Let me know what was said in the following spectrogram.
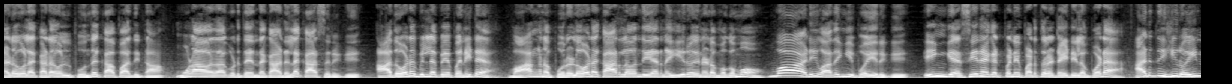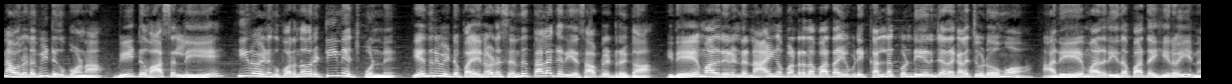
நடுவுல கடவுள் பூந்து காப்பாத்திட்டான். மூணாவதா கொடுத்த இந்த கார்டுல காசு இருக்கு. அதோட பில்ல பே பண்ணிட்டு வாங்கின பொருளோட கார்ல வந்து ஏறின ஹீரோயினோட முகமும் வாடி வதங்கி போயிருக்கு. இங்க சீனை கட் பண்ணி படத்தோட டைட்டில போட அடுத்து ஹீரோயின் அவளோட வீட்டுக்கு போனா. வீட்டு வாசல்லையே ஹீரோயினுக்கு பிறந்த ஒரு டீனேஜ் பொண்ணு. எதிர் வீட்டு பையனோட சேர்ந்து தலைக்கறியை சாப்பிட்டுட்டு இருக்கா. இதே மாதிரி ரெண்டு நாய்ங்க பண்றதை பார்த்தா எப்படி கல்ல கொண்டு எரிஞ்சு அதை கலைச்சு விடுவோமோ அதே அதே மாதிரி இதை பார்த்த ஹீரோயின்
